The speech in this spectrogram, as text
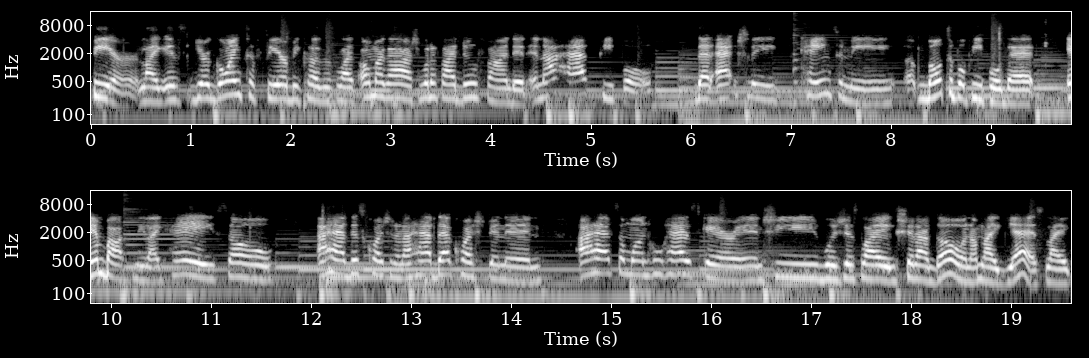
fear. Like it's you're going to fear because it's like, oh my gosh, what if I do find it? And I have people that actually came to me, uh, multiple people that inboxed me like, "Hey, so I have this question and I have that question and I had someone who had a scare and she was just like, "Should I go?" And I'm like, "Yes." Like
